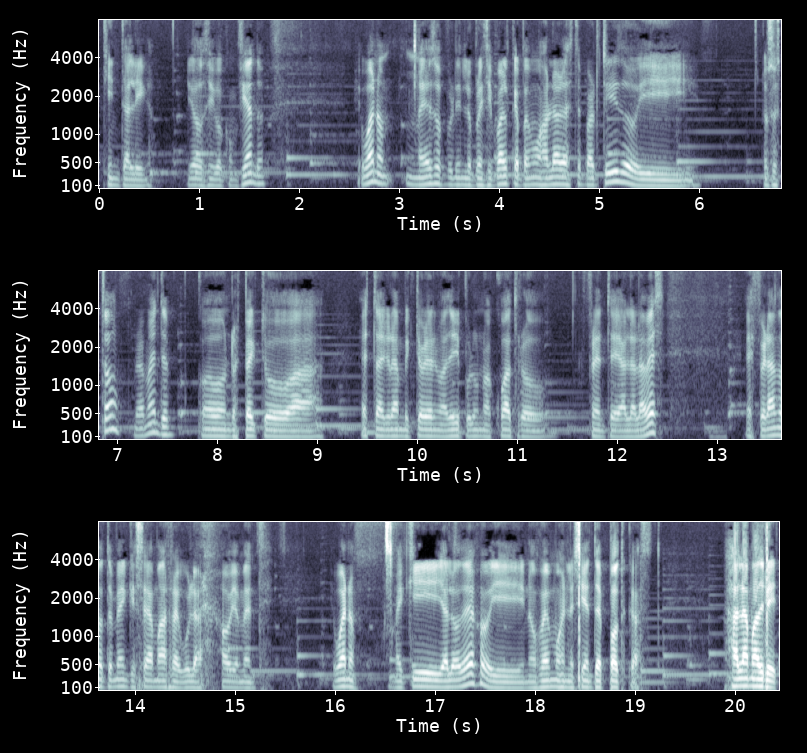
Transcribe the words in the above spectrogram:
quinta liga. Yo sigo confiando. Y bueno, eso es lo principal que podemos hablar de este partido y eso es todo, realmente, con respecto a esta gran victoria del Madrid por 1 a 4 frente al Alavés. Esperando también que sea más regular, obviamente. Y bueno, aquí ya lo dejo y nos vemos en el siguiente podcast. Jala Madrid.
